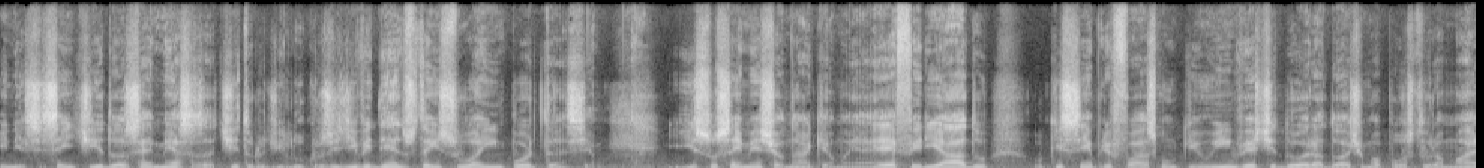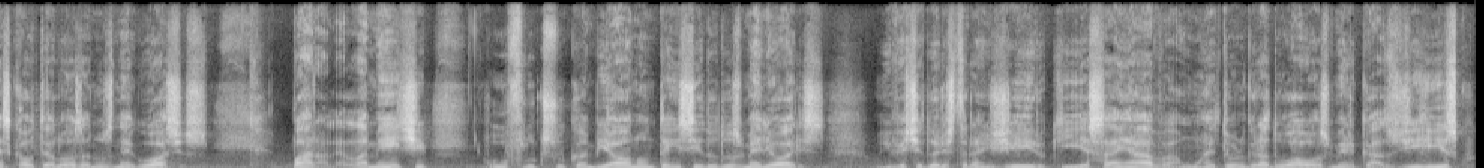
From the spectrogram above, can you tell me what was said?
E nesse sentido, as remessas a título de lucros e dividendos têm sua importância. Isso sem mencionar que amanhã é feriado, o que sempre faz com que o investidor adote uma postura mais cautelosa nos negócios. Paralelamente, o fluxo cambial não tem sido dos melhores. O investidor estrangeiro que ensaiava um retorno gradual aos mercados de risco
